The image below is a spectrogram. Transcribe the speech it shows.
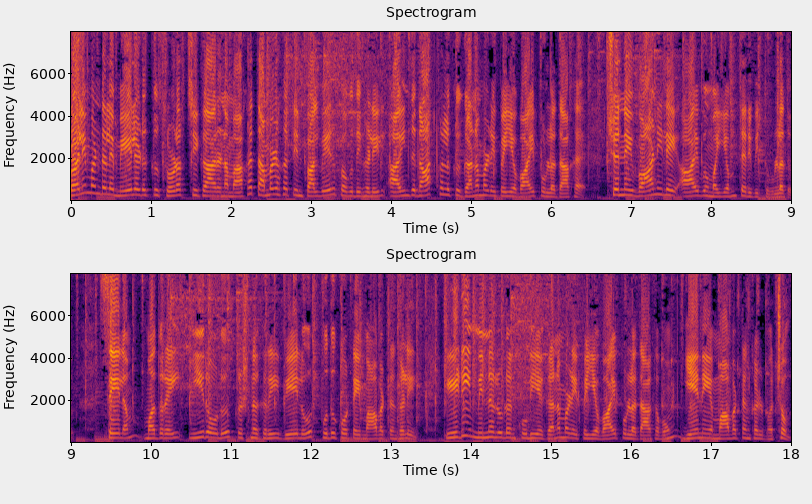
வளிமண்டல மேலடுக்கு சுழற்சி காரணமாக தமிழகத்தின் பல்வேறு பகுதிகளில் ஐந்து நாட்களுக்கு கனமழை பெய்ய வாய்ப்புள்ளதாக சென்னை வானிலை ஆய்வு மையம் தெரிவித்துள்ளது. சேலம் மதுரை ஈரோடு கிருஷ்ணகிரி வேலூர் புதுக்கோட்டை மாவட்டங்களில் இடி மின்னலுடன் கூடிய கனமழை பெய்ய வாய்ப்புள்ளதாகவும் ஏனைய மாவட்டங்கள் மற்றும்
